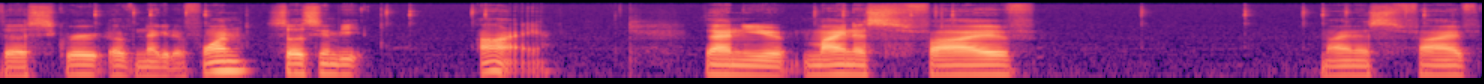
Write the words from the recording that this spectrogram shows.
the square root of negative 1. So it's going to be i. Then you minus 5 minus 5.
